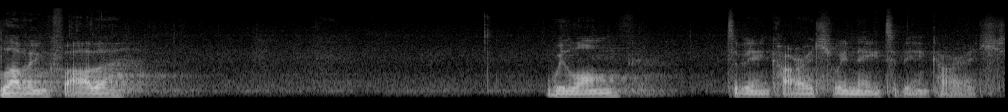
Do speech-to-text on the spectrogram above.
Loving Father, we long to be encouraged. We need to be encouraged.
